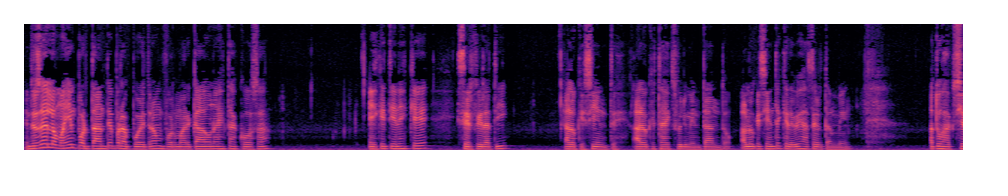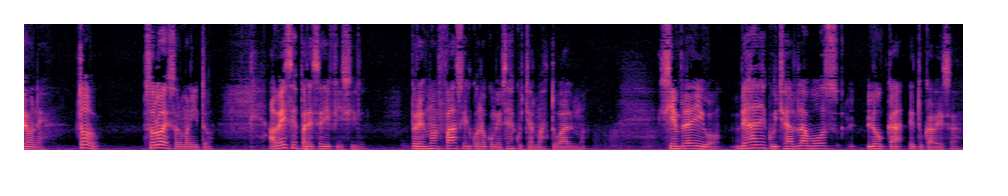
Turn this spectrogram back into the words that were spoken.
Entonces lo más importante para poder transformar cada una de estas cosas es que tienes que ser fiel a ti, a lo que sientes, a lo que estás experimentando, a lo que sientes que debes hacer también, a tus acciones, todo. Solo eso, hermanito. A veces parece difícil, pero es más fácil cuando comienzas a escuchar más tu alma. Siempre digo, deja de escuchar la voz loca de tu cabeza.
